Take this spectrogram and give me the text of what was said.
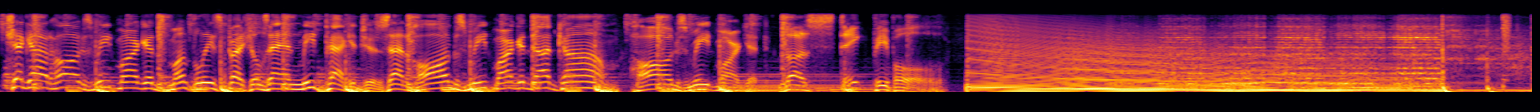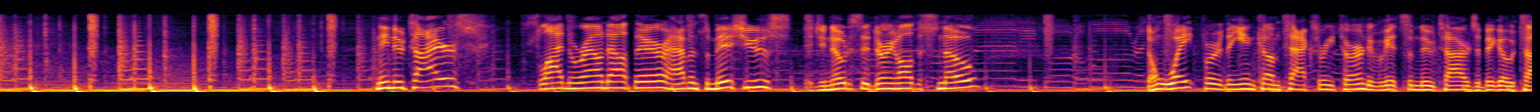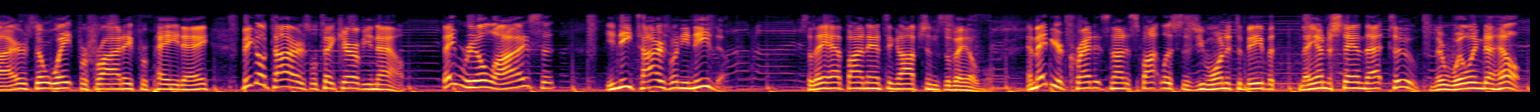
Check out Hogs Meat Market's monthly specials and meat packages at hogsmeatmarket.com. Hogs Meat Market, the steak people. Need new tires? Sliding around out there, having some issues? Did you notice it during all the snow? Don't wait for the income tax return to get some new tires at Big O Tires. Don't wait for Friday for payday. Big O Tires will take care of you now. They realize that you need tires when you need them. So they have financing options available. And maybe your credit's not as spotless as you want it to be, but they understand that too. They're willing to help.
